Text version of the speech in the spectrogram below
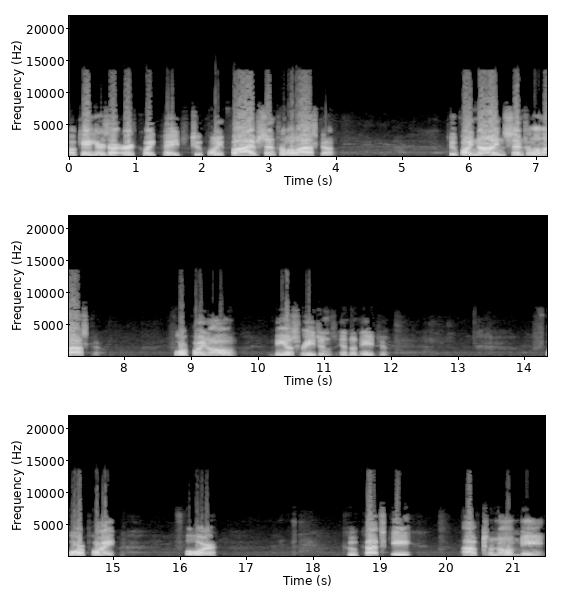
Okay, here's our earthquake page. 2.5 Central Alaska. 2.9 Central Alaska. 4.0 Nias regions, Indonesia. 4.4 Kukatski Avtonomny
